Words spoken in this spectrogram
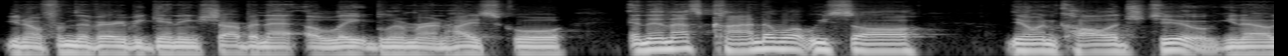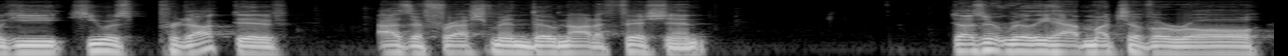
you know, from the very beginning. Charbonnet, a late bloomer in high school. And then that's kind of what we saw, you know, in college too. You know, he he was productive as a freshman, though not efficient. Doesn't really have much of a role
